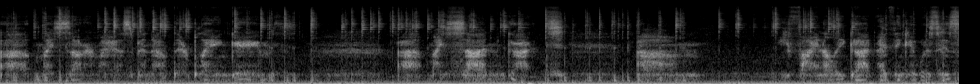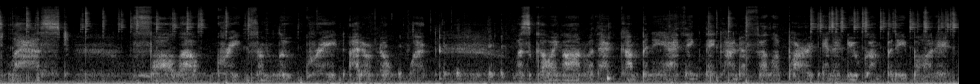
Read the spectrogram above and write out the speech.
uh, my son or my husband out there playing games. Uh, my son got, um, he finally got, I think it was his last Fallout from Loot Crate. I don't know what was going on with that company. I think they kind of fell apart and a new company bought it.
